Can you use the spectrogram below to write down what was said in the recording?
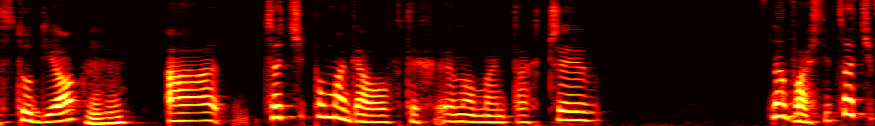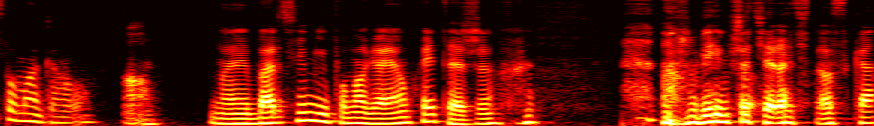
studio. Mhm. A co ci pomagało w tych momentach? Czy. No właśnie, co ci pomagało? O, najbardziej mi pomagają hejterzy. Lubię im przecierać noska.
